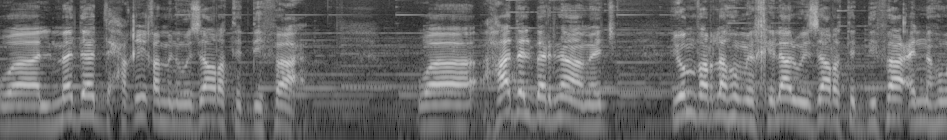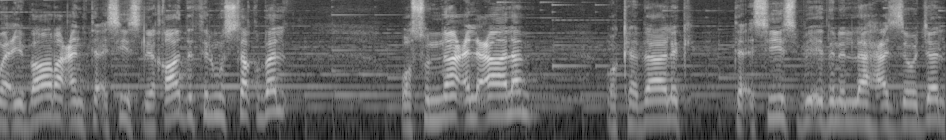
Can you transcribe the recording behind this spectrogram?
والمدد حقيقة من وزارة الدفاع وهذا البرنامج ينظر له من خلال وزارة الدفاع أنه عبارة عن تأسيس لقادة المستقبل وصناع العالم وكذلك تأسيس بإذن الله عز وجل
